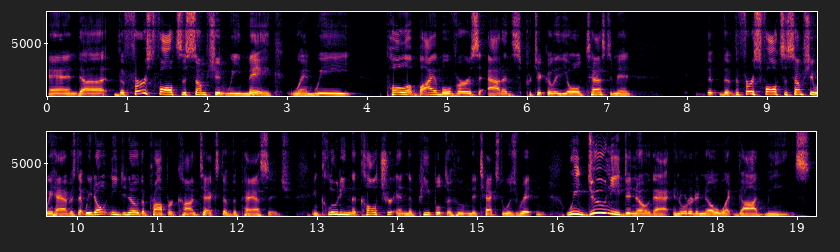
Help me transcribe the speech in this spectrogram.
And uh, the first false assumption we make when we pull a Bible verse out of particularly the Old Testament, the, the, the, first false assumption we have is that we don't need to know the proper context of the passage, including the culture and the people to whom the text was written. We do need to know that in order to know what God means.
